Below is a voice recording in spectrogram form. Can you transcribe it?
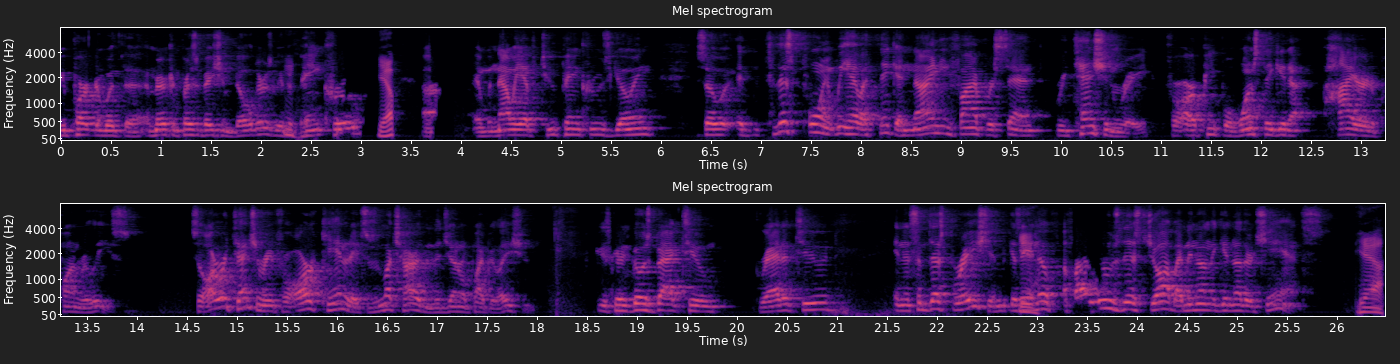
We partner with the American Preservation Builders. We have a hmm. paint crew. Yep. And now we have two paint crews going. So it, to this point, we have, I think, a 95% retention rate for our people once they get hired upon release. So our retention rate for our candidates is much higher than the general population. Because it goes back to gratitude and then some desperation because yeah. they know if I lose this job, I may not get another chance. Yeah.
